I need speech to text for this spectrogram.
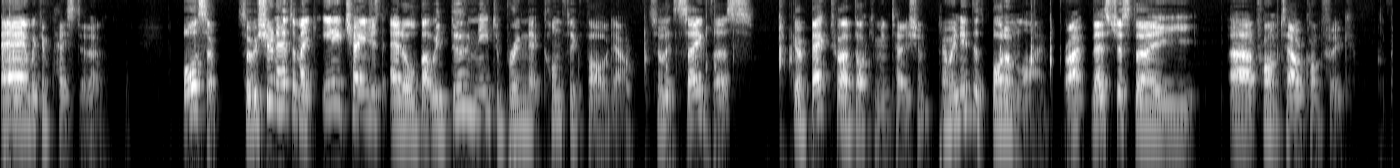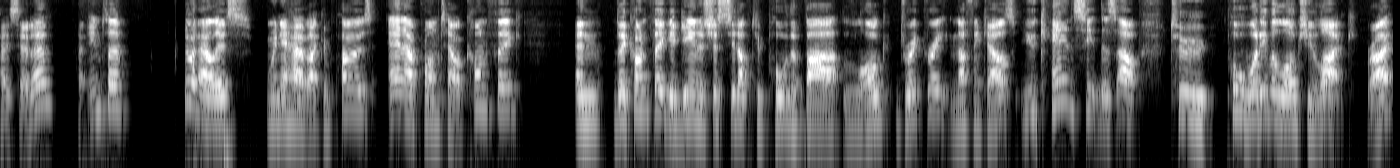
And we can paste it in. Awesome. So we shouldn't have to make any changes at all, but we do need to bring that config file down. So let's save this, go back to our documentation, and we need this bottom line, right? That's just a uh, promtail config. Paste that in, hit enter, do an ls. We now have our compose and our promtail config. And the config again is just set up to pull the var log directory, nothing else. You can set this up to pull whatever logs you like, right?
